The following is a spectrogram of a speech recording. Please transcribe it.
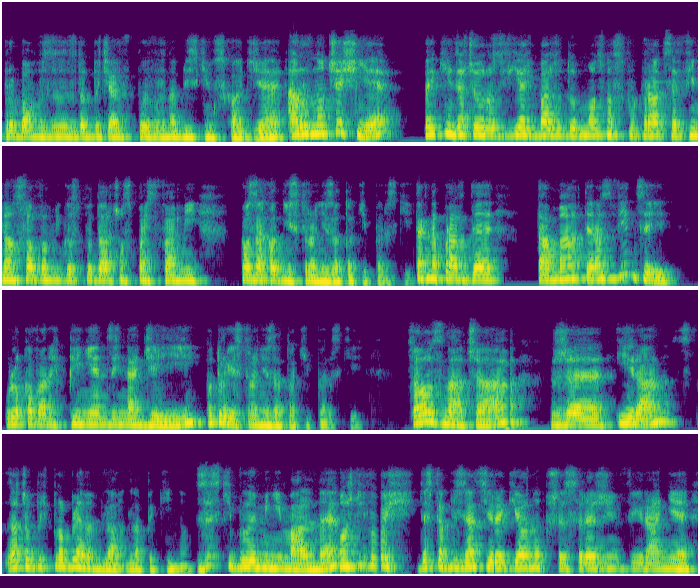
próbami zdobycia wpływów na Bliskim Wschodzie, a równocześnie Pekin zaczął rozwijać bardzo mocno współpracę finansową i gospodarczą z państwami po zachodniej stronie Zatoki Perskiej. Tak naprawdę ta ma teraz więcej ulokowanych pieniędzy i nadziei po drugiej stronie Zatoki Perskiej. Co oznacza, że Iran zaczął być problemem dla, dla Pekinu. Zyski były minimalne, możliwość destabilizacji regionu przez reżim w Iranie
